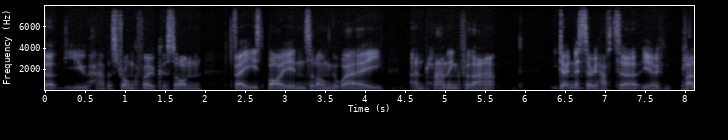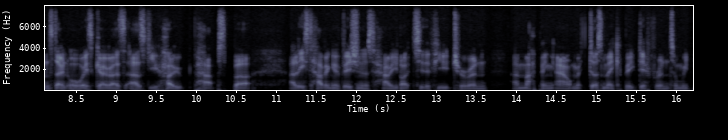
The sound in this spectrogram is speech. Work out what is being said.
that you have a strong focus on phased buy-ins along the way, and planning for that, you don't necessarily have to, you know, plans don't always go as as you hope, perhaps, but at least having a vision as how you'd like to see the future and and mapping out it does make a big difference. And we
